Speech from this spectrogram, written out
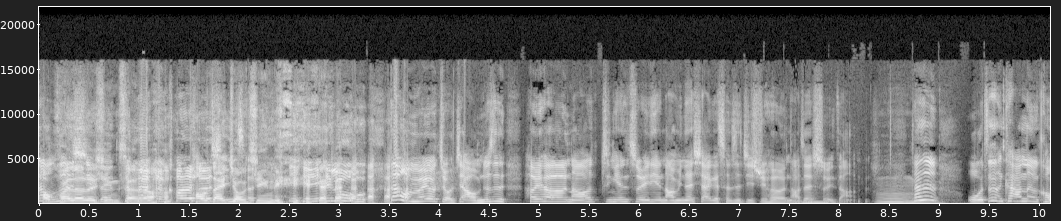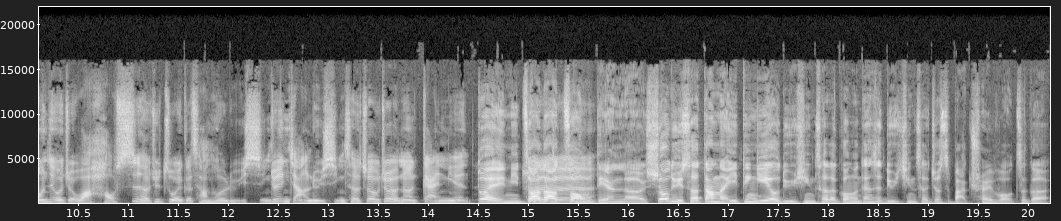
好快乐的行程啊，泡在酒精里一路。但我们没有酒驾，我们就是喝一喝，然后今天睡一天，然后明天下一个城市继续喝，然后再睡这样。嗯，但是。我真的看到那个空间，我觉得哇，好适合去做一个长途旅行。就是你讲的旅行车，所以我就有那个概念。对，你抓到重点了。修旅车当然一定也有旅行车的功能，但是旅行车就是把 travel 这个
